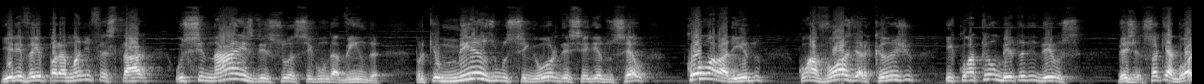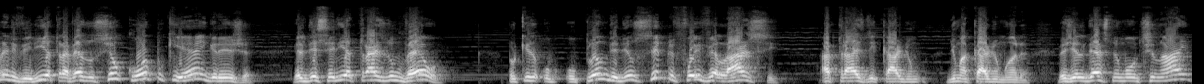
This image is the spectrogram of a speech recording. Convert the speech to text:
E ele veio para manifestar os sinais de sua segunda vinda, porque o mesmo Senhor desceria do céu com alarido, com a voz de arcanjo e com a trombeta de Deus. Veja, só que agora ele viria através do seu corpo, que é a igreja. Ele desceria atrás de um véu, porque o, o plano de Deus sempre foi velar-se atrás de, carne, de uma carne humana. Veja, ele desce no Monte Sinai,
